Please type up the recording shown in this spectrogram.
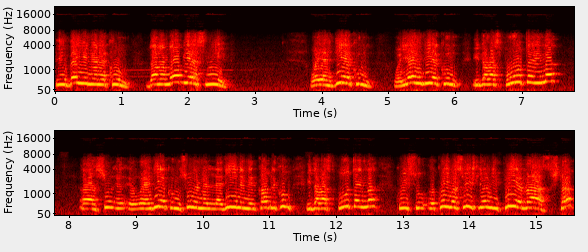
li ubejine lakum, da nam objasni, wa yahdiyakum wa yahdiyakum i da vas putevima, ويهديكم سنن الذين من قبلكم i da vas putevima koji su, kojima su išli oni prije vas šta?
